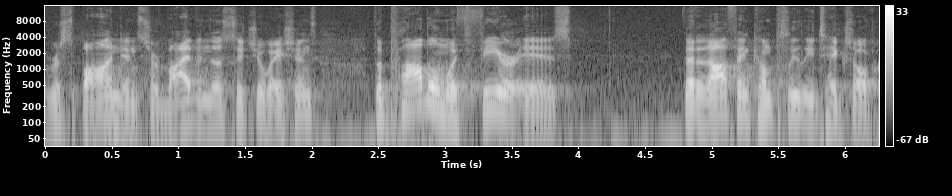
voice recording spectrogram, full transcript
respond and survive in those situations. The problem with fear is that it often completely takes over.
